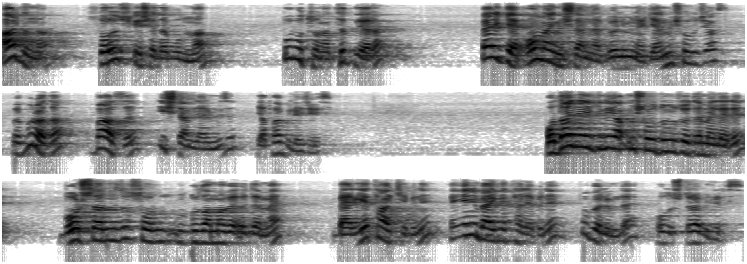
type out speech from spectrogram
Ardından sol üst köşede bulunan bu butona tıklayarak belge online işlemler bölümüne gelmiş olacağız ve burada bazı işlemlerimizi yapabileceğiz. Odayla ilgili yapmış olduğumuz ödemeleri, borçlarımızı sorgulama ve ödeme, belge takibini ve yeni belge talebini bu bölümde oluşturabiliriz.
